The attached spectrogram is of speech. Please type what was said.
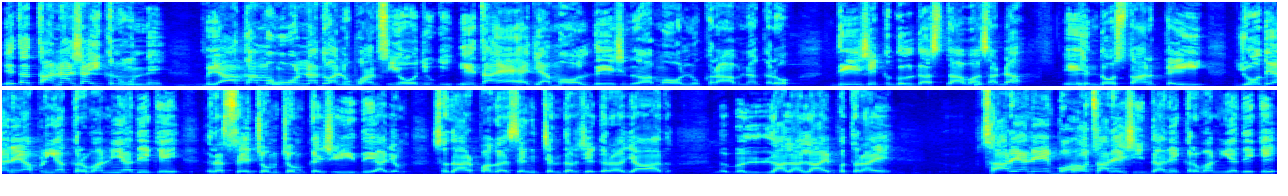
ਇਹ ਤਾਂ ਤਾਨਾਸ਼ਾਹੀ ਕਾਨੂੰਨ ਨੇ, ਵੀ ਆਹ ਕੰਮ ਹੋਣ ਨਾਲ ਤੁਹਾਨੂੰ ਫਾਂਸੀ ਹੋ ਜੂਗੀ ਇਹ ਤਾਂ ਇਹੋ ਜਿਹਾ ਮਾਹੌਲ ਦੇਸ਼ ਦਾ ਮਾਹੌਲ ਨੂੰ ਖਰਾਬ ਨਾ ਕਰੋ। ਦੇਸ਼ ਇੱਕ ਗੁਲਦਸਤਾ ਵਾ ਸਾਡਾ। ਇਹ ਹਿੰਦੁਸਤਾਨ ਕਈ ਯੋਧਿਆਂ ਨੇ ਆਪਣੀਆਂ ਕੁਰਬਾਨੀਆਂ ਦੇ ਕੇ ਰੱਸੇ ਚੁੰਮ ਚੁੰਮ ਕੇ ਸ਼ਹੀਦ ਆਜਮ, ਸਰਦਾਰ ਭਗਤ ਸਿੰਘ ਚੰਦਰ ਸ਼ੇਖਰ ਆਜ਼ਾਦ, ਲਾਲਾ ਲਾਜਪਤ ਰਾਏ ਸਾਰਿਆਂ ਨੇ, ਬਹੁਤ ਸਾਰੇ ਸ਼ਹੀਦਾਂ ਨੇ ਕੁਰਬਾਨੀਆਂ ਦੇ ਕੇ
